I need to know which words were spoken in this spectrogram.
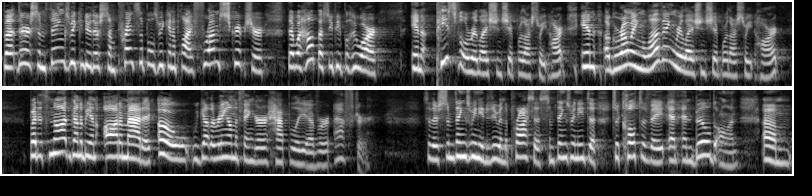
but there are some things we can do. There's some principles we can apply from Scripture that will help us be people who are in a peaceful relationship with our sweetheart, in a growing, loving relationship with our sweetheart, but it's not going to be an automatic, oh, we got the ring on the finger, happily ever after. So there's some things we need to do in the process, some things we need to, to cultivate and, and build on. Um,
